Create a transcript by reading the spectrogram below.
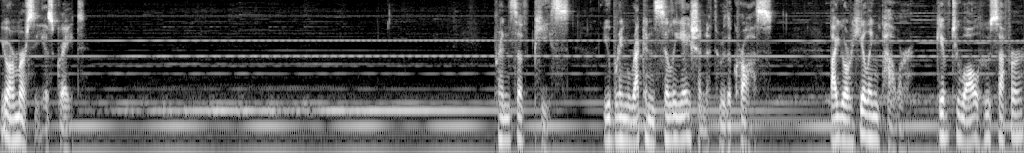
Your mercy is great. Prince of Peace, you bring reconciliation through the cross. By your healing power, give to all who suffer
